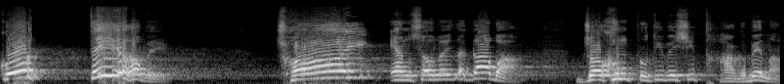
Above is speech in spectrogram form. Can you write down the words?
করতেই হবে। ছয় অ্যান্সার হলো গাবা। যখন প্রতিবেশী থাকবে না,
